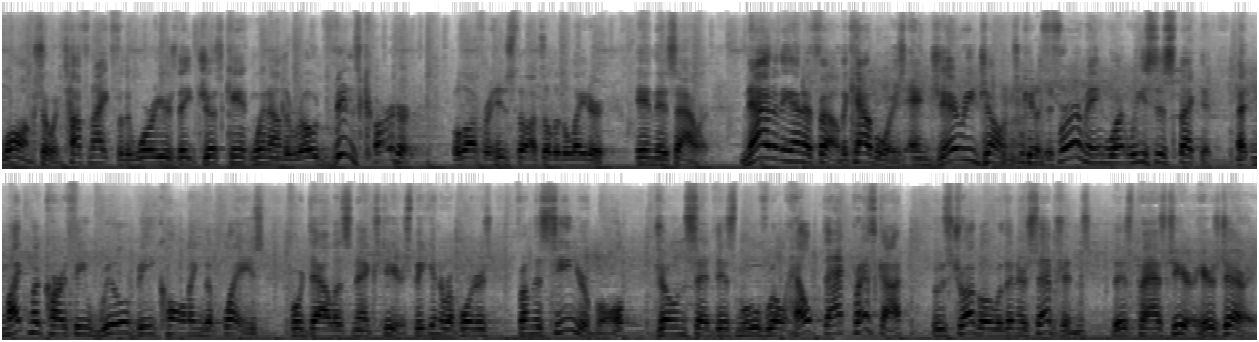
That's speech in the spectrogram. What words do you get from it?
long. So a tough night for the Warriors. They just can't win on the road. Vince Carter will offer his thoughts a little later in this hour. Now to the NFL, the Cowboys, and Jerry Jones confirming what we suspected that Mike McCarthy will be calling the plays for Dallas next year. Speaking to reporters from the Senior Bowl, Jones said this move will help Dak Prescott, who struggled with interceptions this past year. Here's Jerry.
